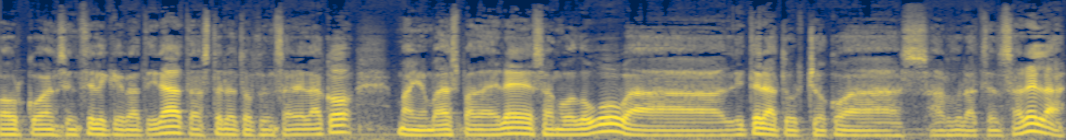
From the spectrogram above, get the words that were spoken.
gaurkoan zintzilik irratira, eta astero etortzen zarelako, baina ba espada ere esango dugu, ba, literatur txokoaz arduratzen zarela.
